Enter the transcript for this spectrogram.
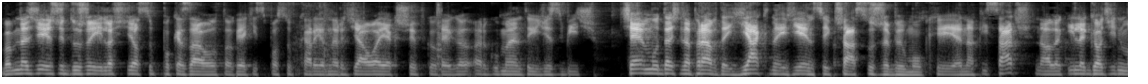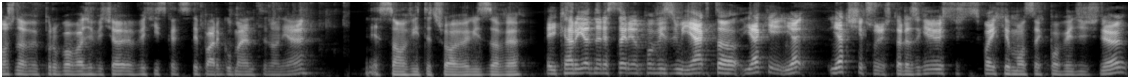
Mam nadzieję, że dużej ilości osób pokazało to, w jaki sposób Karioner działa, jak szybko jego argumenty idzie zbić. Chciałem mu dać naprawdę jak najwięcej czasu, żeby mógł je napisać, no ale ile godzin można wypróbować wyci- wyciskać z typu argumenty, no nie? Niesamowity człowiek, widzowie. Ej, Karioner, serio, powiedz mi, jak to, jakie, jak, jak się czujesz teraz? Jakiegoś coś o swoich emocjach powiedzieć, nie?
